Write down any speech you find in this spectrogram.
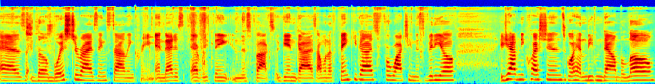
as the moisturizing styling cream. And that is everything in this box. Again, guys, I want to thank you guys for watching this video. If you have any questions, go ahead and leave them down below.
